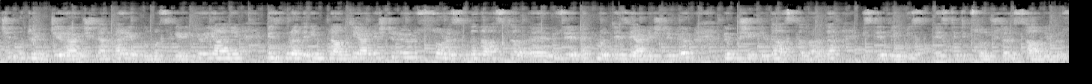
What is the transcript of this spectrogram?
için bu tür cerrahi işlemler yapılması gerekiyor. Yani biz burada implantı yerleştiriyoruz. Sonrasında da hasta e, üzerine protez yerleştiriliyor ve bu şekilde hastalarda istediğimiz estetik sonuçları sağlıyoruz.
